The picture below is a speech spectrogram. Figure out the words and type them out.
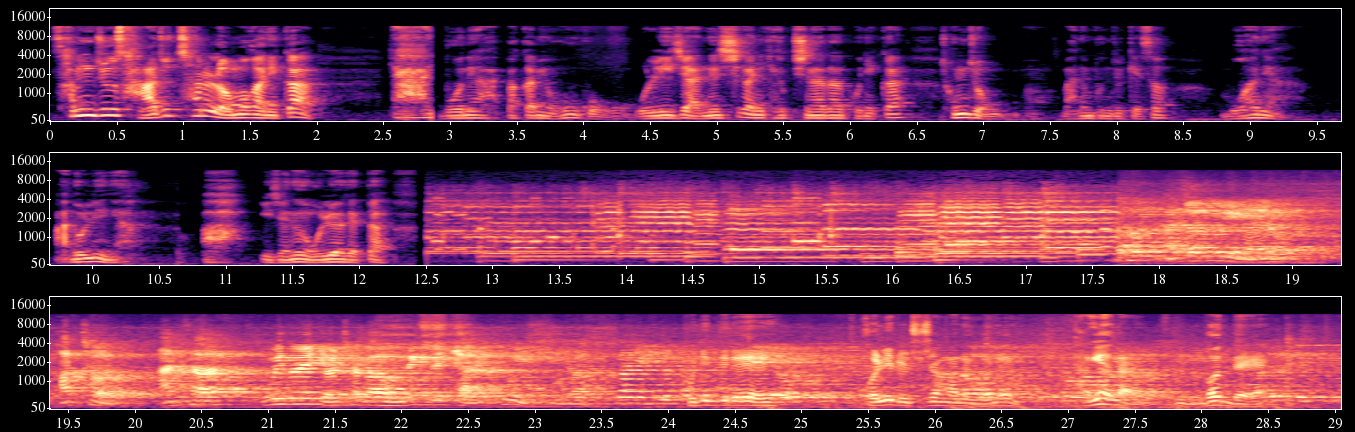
3주, 4주 차를 넘어가니까 야, 무언의 압박감이 오고 올리지 않는 시간이 계속 지나다 보니까 종종 어, 많은 분들께서 뭐하냐, 안 올리냐. 아, 이제는 올려야겠다. 과천, 안산, 오해도행 열차가 운행되지 않고 있습니다. 본인들의 권리를 주장하는 거는 당연한 건데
